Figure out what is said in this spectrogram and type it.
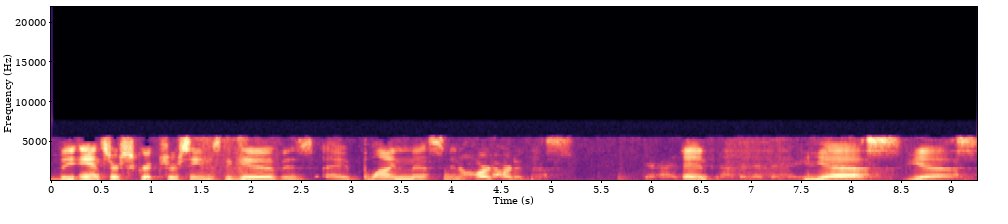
the answer Scripture seems to give is a blindness and a hard-heartedness. Their eyes and have not been open. Yes, yes,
